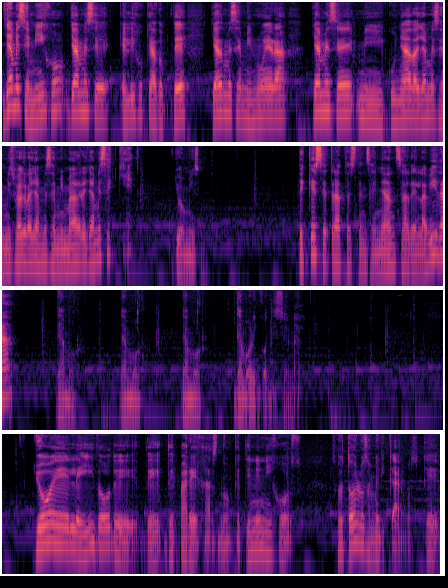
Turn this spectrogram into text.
llámese mi hijo, llámese el hijo que adopté, llámese mi nuera, llámese mi cuñada, llámese mi suegra, llámese mi madre, llámese quién, yo mismo. ¿De qué se trata esta enseñanza de la vida? De amor, de amor, de amor, de amor incondicional. Yo he leído de, parejas, ¿no? Que tienen hijos, sobre todo los americanos, que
